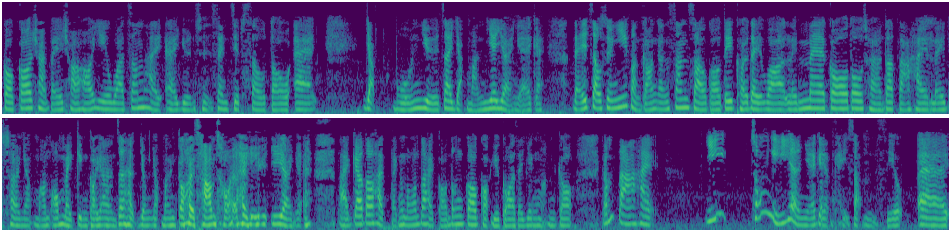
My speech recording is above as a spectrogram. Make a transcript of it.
個歌唱比賽可以話真係誒、完全性接受到誒、日本語即係日文呢一樣嘢嘅。你就算 even 講緊新秀嗰啲，佢哋話你咩歌都唱得，但係你唱日文，我未見過有人真係用日文歌去參賽。呢 呢樣嘢，大家都係頂籠都係廣東歌、國語歌或者英文歌。咁但係依中意呢樣嘢嘅人其實唔少，誒、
